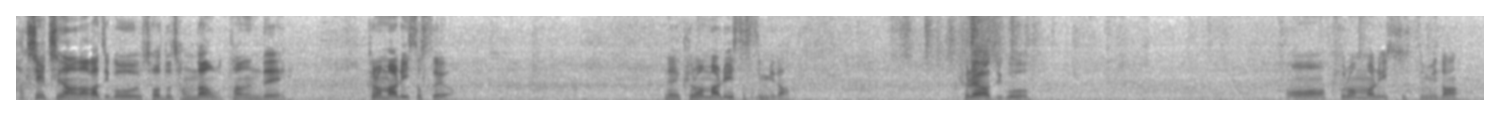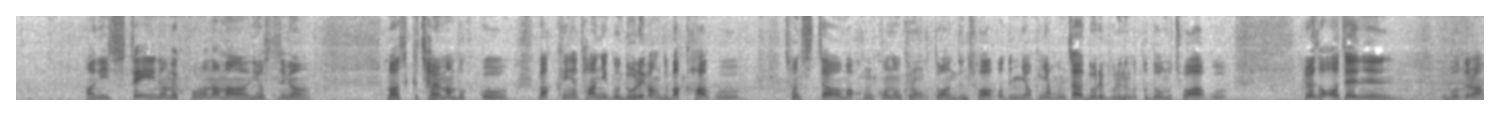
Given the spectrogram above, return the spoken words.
확실치 는 않아가지고 저도 장담을 못하는데 그런 말이 있었어요. 네 그런 말이 있었습니다. 그래가지고 어 그런 말이 있었습니다. 아니 진짜 이놈의 코로나만 아니었으면 마스크 잘만 벗고 막 그냥 다니고 노래방도 막 가고 전 진짜 막 홍코노 그런 것도 완전 좋아하거든요. 그냥 혼자 노래 부르는 것도 너무 좋아하고. 그래서 어제는 뭐더라?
